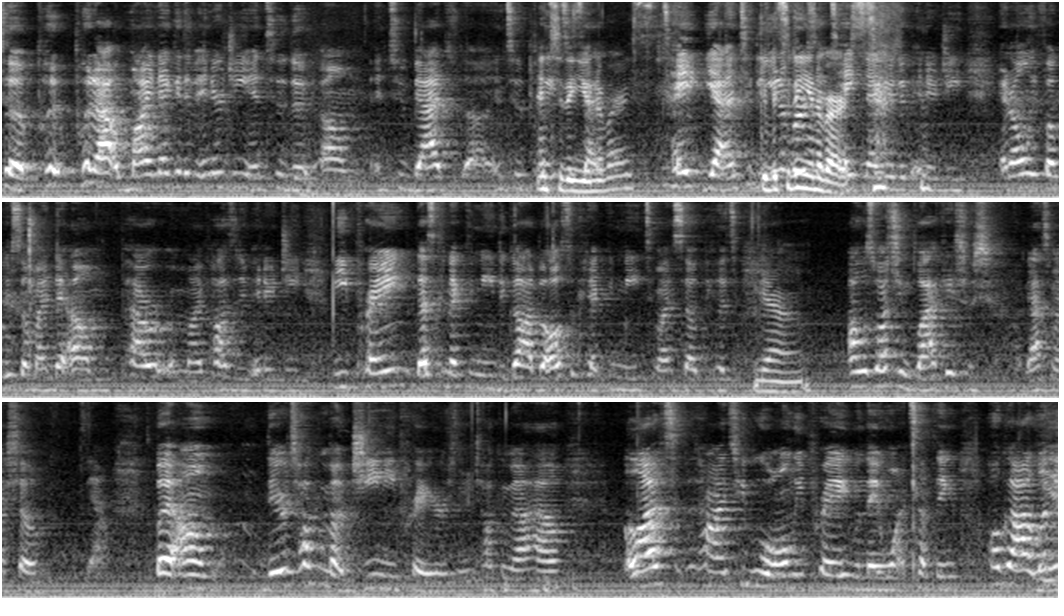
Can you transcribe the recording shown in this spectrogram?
to put put out my negative energy into the um into bad uh, into Into the universe. take yeah into the Give it to the and universe. take negative energy and only focus on my ne- um power my positive energy. Me praying that's connecting me to God, but also connecting me to myself because Yeah. I was watching Blackish, that's my show now. But um, they were talking about genie prayers and they're talking about how a lot of times people will only pray when they want something. Oh God, let me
